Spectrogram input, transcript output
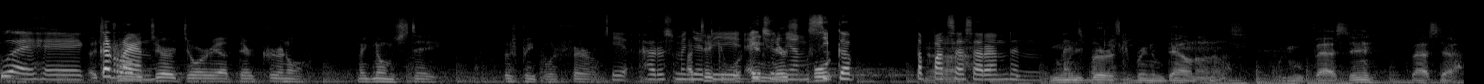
Weh, That's tribal keren. territory out there, Colonel. Make no mistake. Those people are feral. Iya, harus I take it menjadi we're getting agent their yang support. sigap, tepat Nah. sasaran dan Too many birds sebagainya. can bring them down on us. We move fast in, fast out.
